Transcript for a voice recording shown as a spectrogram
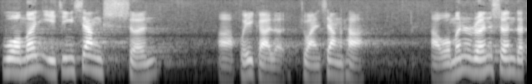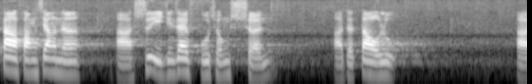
我们已经向神啊悔改了，转向他，啊，我们人生的大方向呢，啊是已经在服从神啊的道路，啊，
